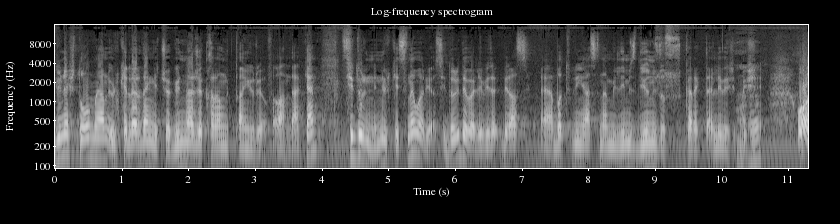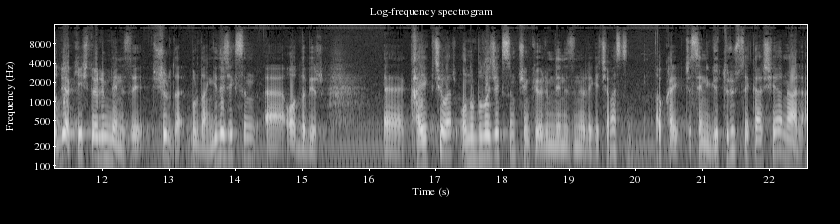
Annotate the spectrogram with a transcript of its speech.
güneş doğmayan ülkelerden geçiyor, günlerce karanlıktan yürüyor falan derken Siduri'nin ülkesine varıyor. Siduri de böyle bir, biraz e, Batı dünyasından bildiğimiz Dionysos karakterli bir, bir şey. O diyor ki işte ölüm denizi şurada, buradan gideceksin. E, o da bir e, kayıkçı var. Onu bulacaksın çünkü ölüm denizini öyle geçemezsin. O kayıkçı seni götürürse karşıya nala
